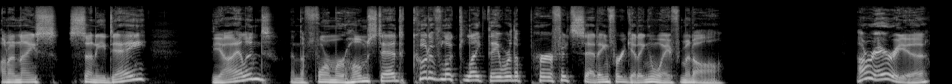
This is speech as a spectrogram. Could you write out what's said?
On a nice sunny day, the island and the former homestead could have looked like they were the perfect setting for getting away from it all. Our area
